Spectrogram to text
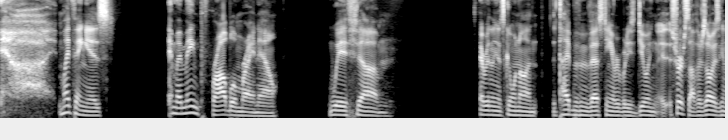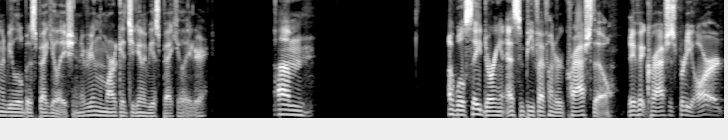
My thing is, and my main problem right now with um, everything that's going on, the type of investing everybody's doing, first off, there's always going to be a little bit of speculation. If you're in the markets, you're going to be a speculator. Um, I will say during an S&P 500 crash though, if it crashes pretty hard,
